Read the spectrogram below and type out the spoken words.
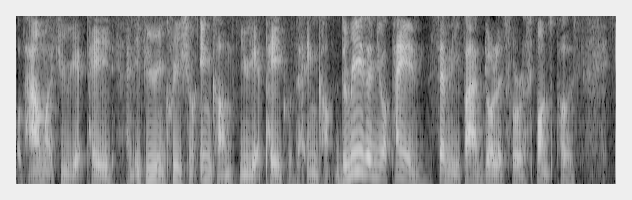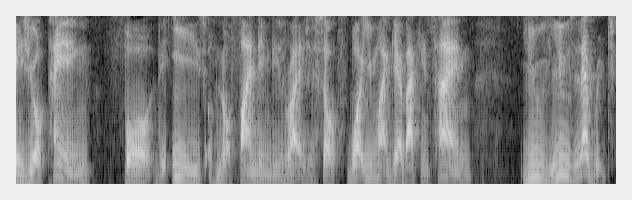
of how much you get paid. And if you increase your income, you get paid with that income. The reason you're paying $75 for a response post is you're paying for the ease of not finding these writers yourself. What you might get back in time, you lose leverage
